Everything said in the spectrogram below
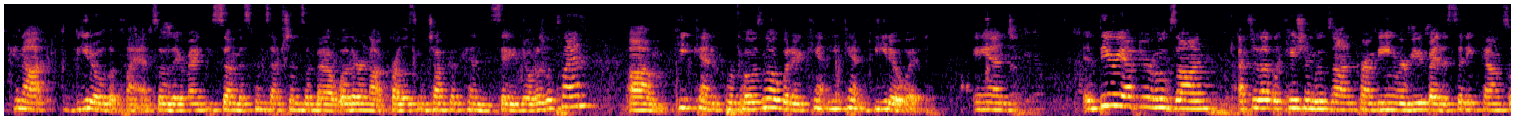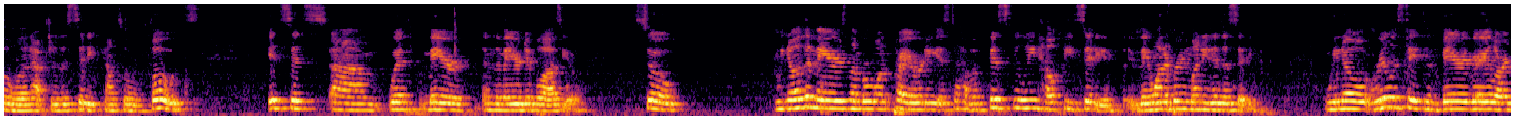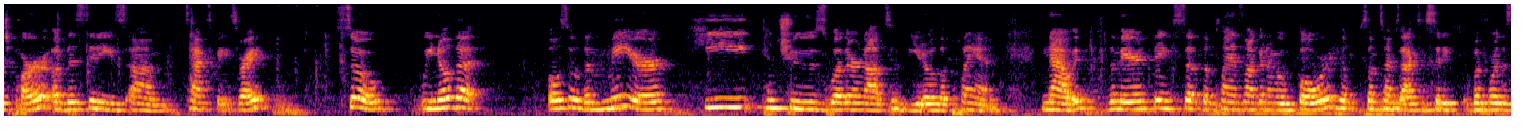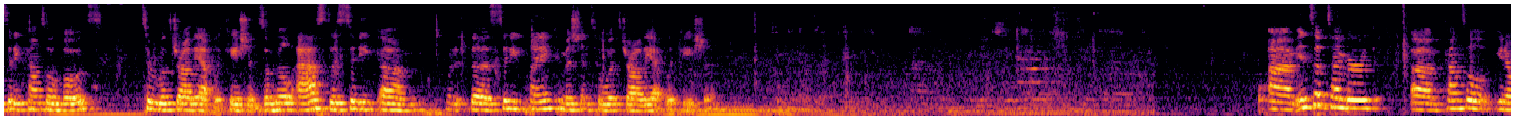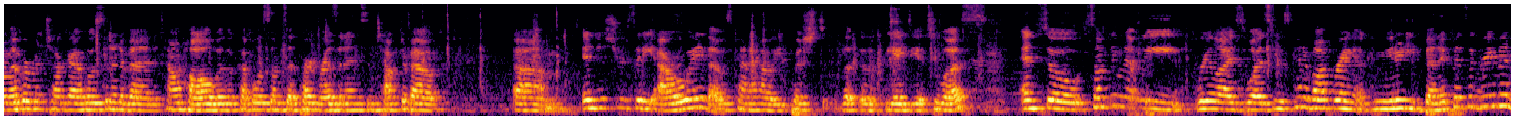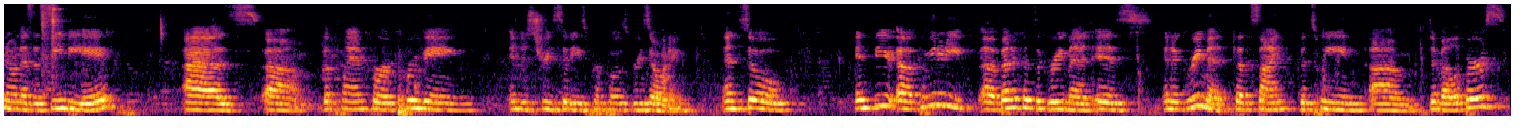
cannot veto the plan. So there might be some misconceptions about whether or not Carlos Menchaca can say no to the plan. Um, he can propose no, but it can't, he can't veto it. And in theory, after it moves on, after the application moves on from being reviewed by the city council and after the city council votes, it sits um, with mayor and the mayor de Blasio. So we know the mayor's number one priority is to have a fiscally healthy city. They want to bring money to the city. We know real estate is a very, very large part of the city's um, tax base, right? So we know that also the mayor, he can choose whether or not to veto the plan. Now, if the mayor thinks that the plan's not going to move forward, he'll sometimes ask the city before the city council votes to withdraw the application. So he'll ask the city, um, the city planning commission to withdraw the application. Um, in September, um, council, you know, member Menchaca hosted an event, a town hall with a couple of Sunset Park residents and talked about um, Industry City Our Way. That was kind of how he pushed the, the idea to us. And so something that we realized was he was kind of offering a community benefits agreement known as a CBA as um, the plan for approving Industry City's proposed rezoning. And so in the uh, community uh, benefits agreement is an agreement that's signed between um, developers,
